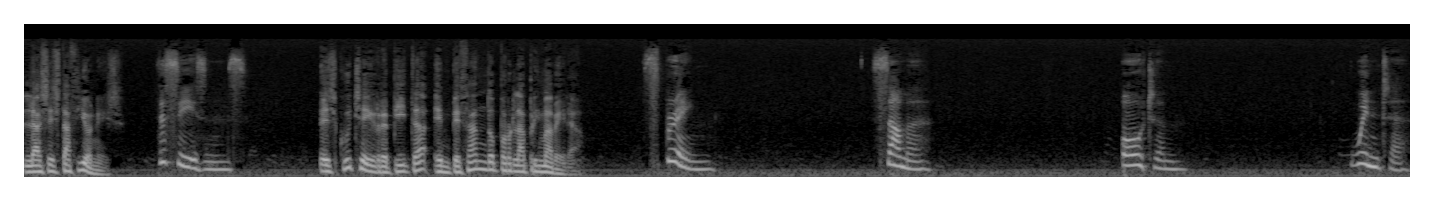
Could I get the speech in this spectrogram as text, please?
Las estaciones. The seasons. Escuche y repita empezando por la primavera. Spring. Summer. Autumn. Winter.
